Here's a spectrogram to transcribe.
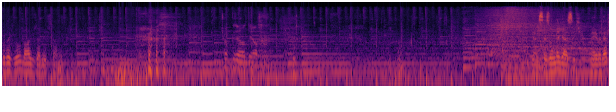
buradaki yol daha güzelleşti artık. Çok güzel oldu yol. Yani sezonda gelsek meyveler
